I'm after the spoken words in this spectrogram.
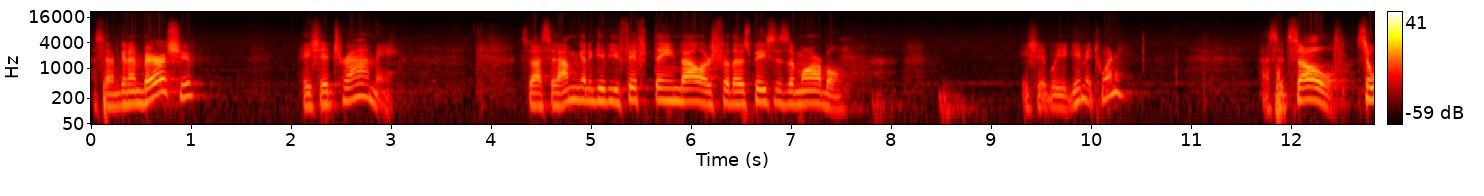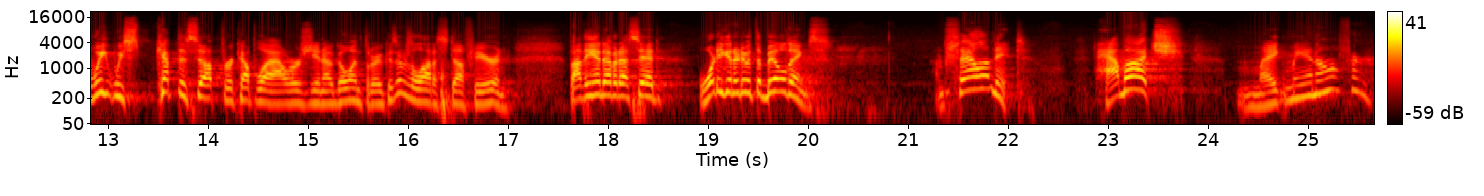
I said, I'm going to embarrass you. He said, Try me. So I said, I'm going to give you $15 for those pieces of marble. He said, Will you give me 20? I said, Sold. So we, we kept this up for a couple of hours, you know, going through, because there was a lot of stuff here. And by the end of it, I said, What are you going to do with the buildings? I'm selling it. How much? Make me an offer.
